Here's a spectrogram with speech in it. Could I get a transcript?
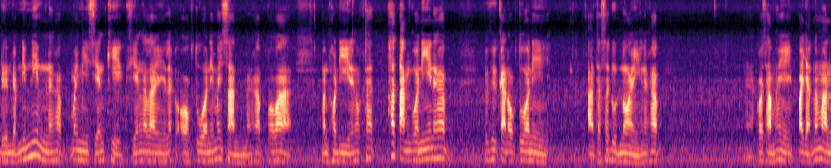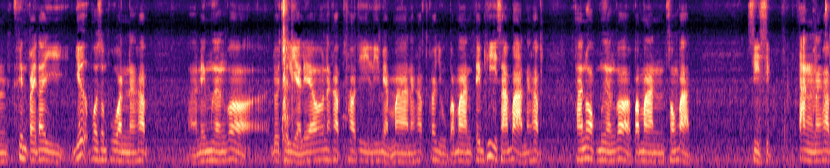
เดินแบบนิ่มๆนะครับ ไม่มีเสียงเขกเสียงอะไร แล้วก็ออกตัวนี่ไม่สั่นนะครับ เพราะว่ามันพอดีนะครับ ถ้าถ้าต่ำกว่านี้นะครับ ก็คือการออกตัวนี่อาจจะสะดุดหน่อยนะครับก็ทำให้ประหยัดน้ำมันขึ้นไปได้เยอะพอสมควรนะครับในเมืองก็โดยเฉลี่ยแล้วนะครับ เท่าที่รีแมปมานะครับ ก็อยู่ประมาณเต็มที่ 3 บาทนะครับ ถ้านอกเมืองก็ประมาณ 2 บาท 40 ตังค์นะครับ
